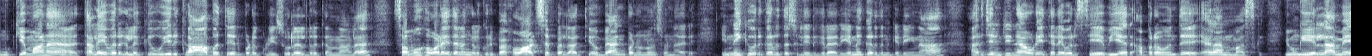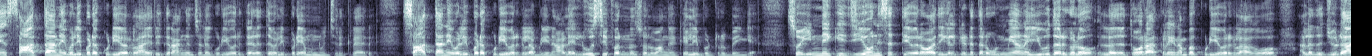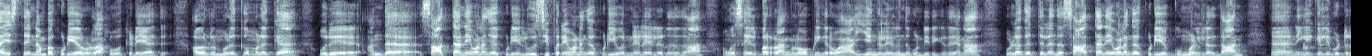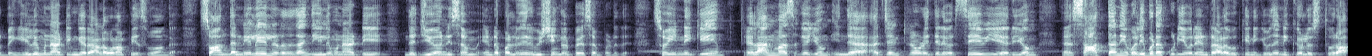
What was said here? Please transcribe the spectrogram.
முக்கியமான தலைவர்களுக்கு உயிருக்கு ஆபத்து ஏற்படக்கூடிய சூழல் இருக்கிறதுனால சமூக வலைதளங்கள் குறிப்பாக வாட்ஸ்அப் எல்லாத்தையும் பேன் பண்ணணும்னு சொன்னார். இன்னைக்கு ஒரு கருத்தை சொல்லியிருக்கிறார். என்ன கருத்துன்னு கேட்டிங்கன்னா அர்ஜென்டினாவுடைய தலைவர் சேவியர் அப்புறம் வந்து ஏலான் மாஸ்க். இவங்க எல்லாமே சாத்தானை வழிபடக்கூடியவர்களாக இருக்கிறாங்கன்னு சொல்லக்கூடிய ஒரு கருத்தை வெளிப்படையாக முன் வச்சிருக்கிறாரு. சாத்தானை வழிபடக்கூடியவர்கள் அப்படின்னாலே லூசிஃபர்னு சொல்லுவாங்க கேள்விப்பட்டிருப்பீங்க. ஸோ இன்னைக்கு ஜியோனிச தீவிரவாதிகள் கிட்டத்தட்ட உண்மையான யூதர்களோ அல்லது தோராக்களை நம்பக்கூடியவர்களாகவோ அல்லது ஜுடாயிஸ்தை நம்பக்கூடியவர்களாகவோ கிடையாது. அவர்கள் முழுக்க முழுக்க ஒரு அந்த சாத்தானை வணங்கக்கூடிய லூசிஃபரை வணங்கக்கூடிய ஒரு நிலையிலிருந்து தான் அவங்க செயல்படுறாங்களோ அப்படிங்கிற ஒரு ஐயங்கள் எழுந்து கொண்டிருக்கிறது. ஏன்னா உலகத்தில் இந்த சாத்தானை வழங்கக்கூடிய கும்பல்கள் தான் நீங்கள் கேள்விப்பட்டிருப்பீங்க. இலுமினாட்டிங்கிற அளவெல்லாம் பேசுவாங்க. ஸோ அந்த நிலையிலிருந்து தான் இந்த இலுமினாட்டி இந்த ஜியோனிசம் என்ற பல்வேறு விஷயங்கள் பேசப்படுது. ஸோ இன்னைக்கு எலான் மாஸ்கையும் இந்த அர்ஜென்டினாவுடைய தலைவர் சேவியரையும் சாத்தானை வழிபடக்கூடியவர் என்ற அளவுக்கு இன்னைக்கு வந்து நிக்கோலஸ் துரா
